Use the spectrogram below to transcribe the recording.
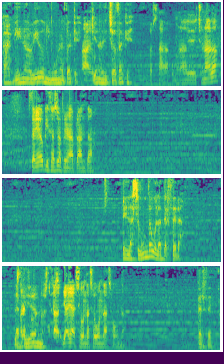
Aquí no ha habido ningún ataque. Vale. ¿Quién ha dicho ataque? pues nada, como nadie ha dicho nada, estaría quizás en la primera planta. ¿En la segunda o en la tercera? La Ahora, primera no está. Ya, ya, segunda, segunda, segunda. Perfecto.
